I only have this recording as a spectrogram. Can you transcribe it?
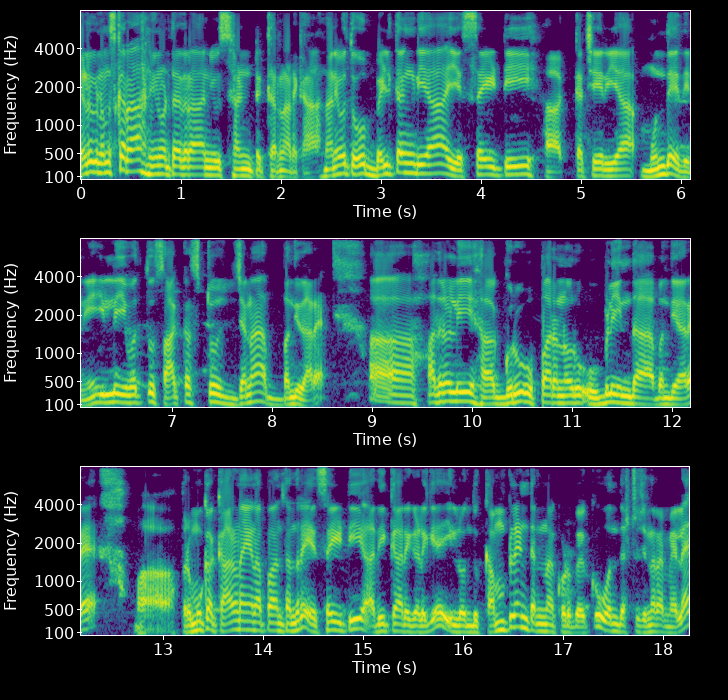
ಎಲ್ರಿಗೂ ನಮಸ್ಕಾರ. ನೀವು ನೋಡ್ತಾ ಇದ್ದೀರಾ ನ್ಯೂಸ್ ಹಂಟ್ ಕರ್ನಾಟಕ. ನಾನಿವತ್ತು ಬೆಳ್ತಂಗಡಿಯ ಎಸ್ ಐ ಟಿ ಕಚೇರಿಯ ಮುಂದೆ ಇದ್ದೀನಿ. ಇಲ್ಲಿ ಇವತ್ತು ಸಾಕಷ್ಟು ಜನ ಬಂದಿದ್ದಾರೆ. ಅದರಲ್ಲಿ ಗುರು ಉಪ್ಪಾರನವರು ಹುಬ್ಳಿಯಿಂದ ಬಂದಿದ್ದಾರೆ. ಪ್ರಮುಖ ಕಾರಣ ಏನಪ್ಪ ಅಂತಂದರೆ ಎಸ್ ಐ ಟಿ ಅಧಿಕಾರಿಗಳಿಗೆ ಇಲ್ಲೊಂದು ಕಂಪ್ಲೇಂಟನ್ನು ಕೊಡಬೇಕು. ಒಂದಷ್ಟು ಜನರ ಮೇಲೆ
